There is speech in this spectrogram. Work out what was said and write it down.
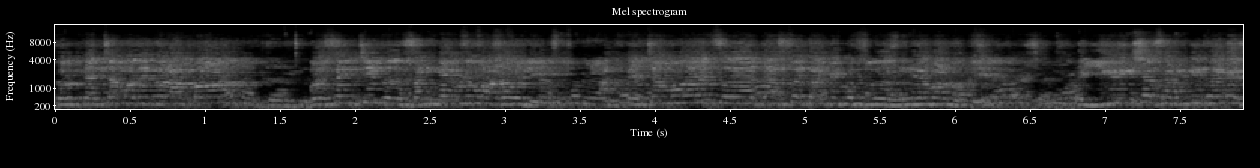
तर त्याच्यामध्ये जर आपण बसेसची संख्या जर वाढवली आणि त्याच्यामुळेच जास्त ट्रॅफिक निर्माण होते ई रिक्षा सारखी जर काही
